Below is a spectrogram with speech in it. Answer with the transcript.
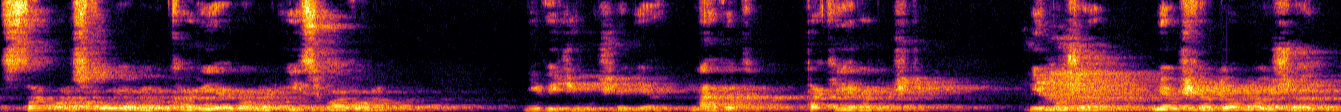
z całą swoją karierą i sławą nie widzi u siebie nawet takiej radości. Mimo, że miał świadomość, że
